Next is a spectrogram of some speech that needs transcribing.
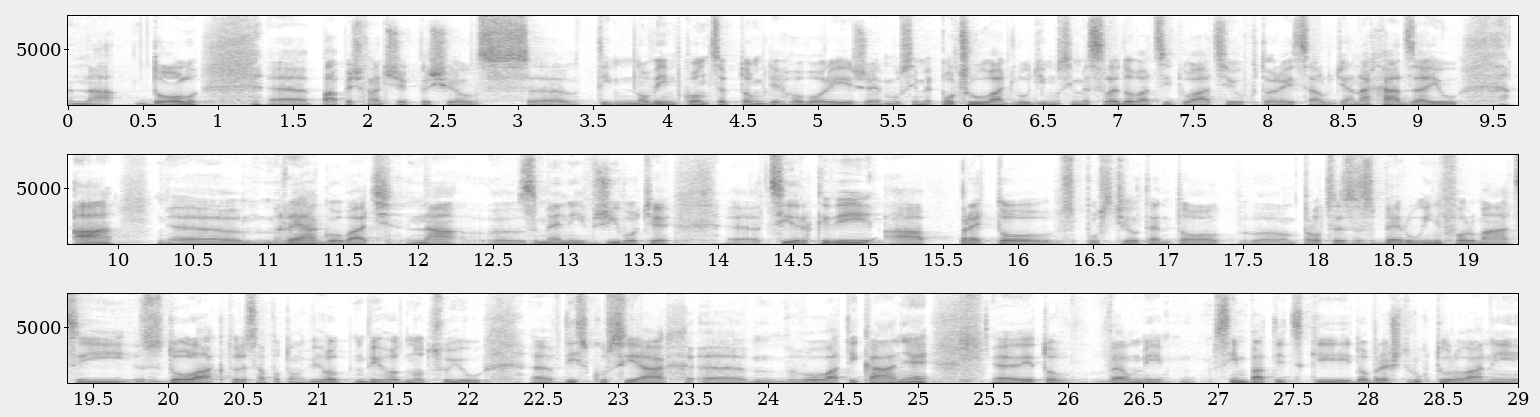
na dol. E, pápež František prišiel s e, tým novým konceptom, kde hovorí, že musíme počúvať ľudí, musíme sledovať situáciu, v ktorej sa ľudia nachádzajú a reagovať na zmeny v živote cirkvi a preto spustil tento e, proces zberu informácií z dola, ktoré sa potom vyhodnocujú e, v diskusiách e, vo Vatikáne. Je to veľmi sympatický, dobre štrukturovaný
